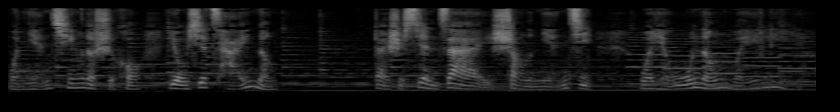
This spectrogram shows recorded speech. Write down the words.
我年轻的时候有些才能，但是现在上了年纪，我也无能为力呀。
